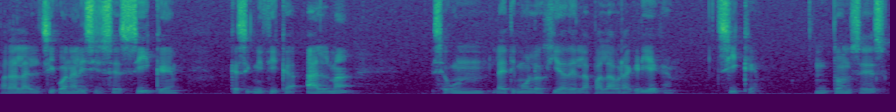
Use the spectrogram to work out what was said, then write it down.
Para el psicoanálisis es psique, que significa alma, según la etimología de la palabra griega, psique. Entonces,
